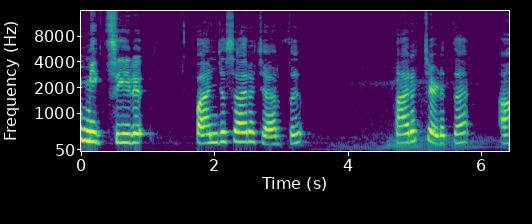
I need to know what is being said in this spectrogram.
മിക്സിയിൽ പഞ്ചസാര ചേർത്ത് അരച്ചെടുത്ത ആ,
